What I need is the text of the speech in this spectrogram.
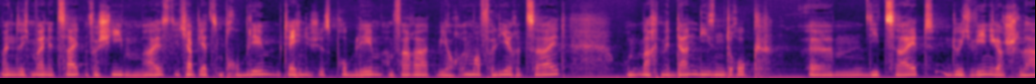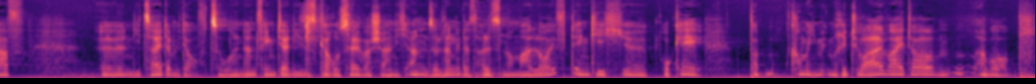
wenn sich meine Zeiten verschieben. Heißt, ich habe jetzt ein Problem, ein technisches Problem am Fahrrad, wie auch immer, verliere Zeit und mache mir dann diesen Druck, ähm, die Zeit durch weniger Schlaf, äh, die Zeit dann wieder aufzuholen. Dann fängt ja dieses Karussell wahrscheinlich an. Solange das alles normal läuft, denke ich, äh, okay, komme ich mit dem Ritual weiter, aber pff,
